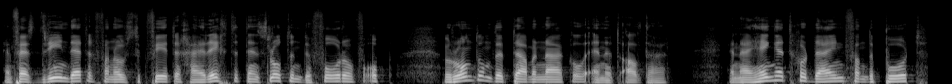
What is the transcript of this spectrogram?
En vers 33 van hoofdstuk 40, hij richtte tenslotte de voorhof op rondom de tabernakel en het altaar. En hij hing het gordijn van de poort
